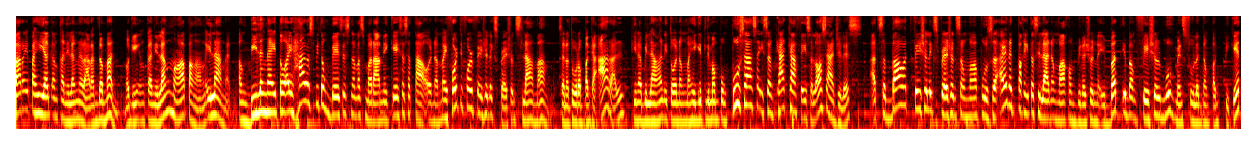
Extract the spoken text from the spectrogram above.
para ipahiyag ang kanilang nararamdaman, maging ang kanilang mga pangangailangan. Ang bilang na ito ay halos pitong beses na mas marami kaysa sa tao na may 44 facial expressions lamang. Sa naturang pag-aaral, kinabilangan ito ng mahigit 50 pusa sa isang cat cafe sa Los Angeles at sa bawat facial expressions ng mga pusa ay nagpakita sila ng mga kombinasyon na iba't ibang facial movements tulad ng pagpikit,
